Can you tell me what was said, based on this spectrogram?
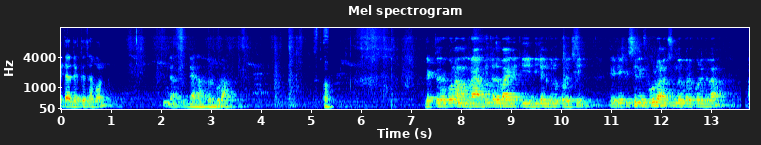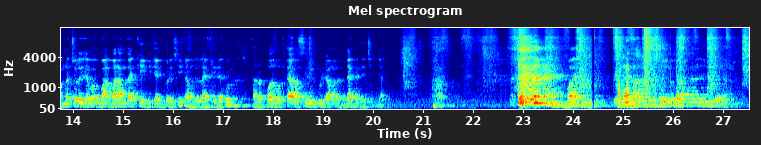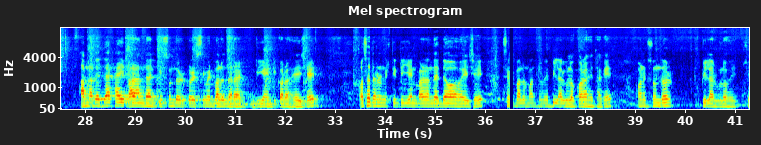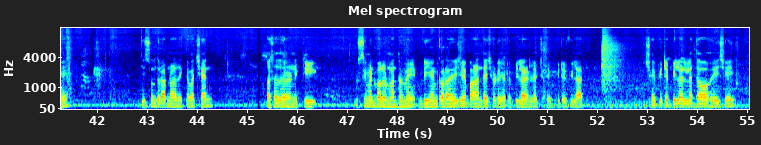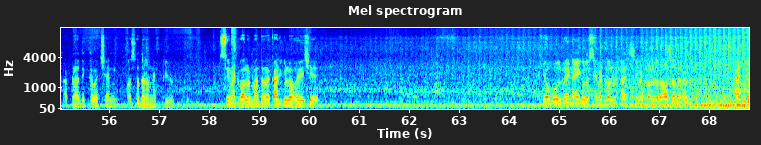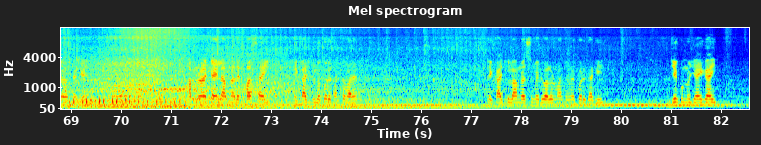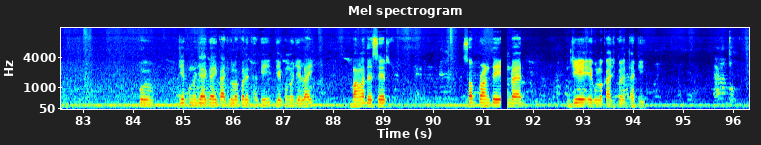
এটা দেখতে থাকুন। দেখা হবে দেখতে থাকুন আমরা ভিতরে বাইরে কি ডিজাইনগুলো করেছি। এটি একটি সিলিং ফুল অনেক সুন্দর করে করে দিলাম। আমরা চলে যাব বারান্দায় কি ডিজাইন করেছি আমাদের লাইফটি দেখুন। তারপর পরবর্তী আবার সিলিং ফুলটা আমাদের দেখা দিয়েছি যা। আপনাদের দেখাই বারান্দার কি সুন্দর করে সিমেন্ট বালু দ্বারা ডিজাইনটি করা হয়েছে। অসাধারণ একটি ডিজাইন বারান্দায় দেওয়া হয়েছে। সিমেন্ট বালুর মাধ্যমে পিলারগুলো করা হয়ে থাকে। অনেক সুন্দর পিলারগুলো হয়েছে। কি সুন্দর আপনারা দেখতে পাচ্ছেন। অসাধারণ একটি সিমেন্ট বালুর মাধ্যমে ডিজাইন করা হয়েছে। বারান্দায় ছোট ছোট পিলার ছয় ফিটের পিলার। ছয় ফিটের পিলারগুলো দেওয়া হয়েছে। আপনারা দেখতে পাচ্ছেন অসাধারণ একটি সিমেন্ট বালুর মাধ্যমে কাজগুলো হয়েছে। কেউ বলবে না এগুলো সিমেন্ট বালুর কাজ, সিমেন্ট বালুর অসাধারণ কাজ করা থাকে। আপনারা চাইলে আপনাদের বাসায় এই কাজগুলো করে থাকতে পারেন। এই কাজগুলো আমরা সিমেন্ট বালুর মাধ্যমে করে থাকি। যে কোনো জায়গায় যে কোনো জায়গায় কাজগুলো করে থাকি যে কোনো জেলায়। বাংলাদেশের সব প্রান্তে আমরা যে এগুলো কাজ করে থাকি।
